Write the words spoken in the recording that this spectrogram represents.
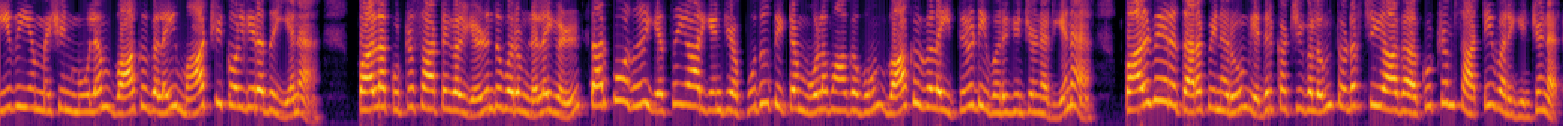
இவிஎம் மெஷின் மூலம் வாக்குகளை மாற்றிக்கொள்கிறது என பல குற்றச்சாட்டுகள் எழுந்து வரும் நிலையில் தற்போது எஸ்ஐஆர் என்ற புது திட்டம் மூலமாகவும் வாக்குகளை திருடி வருகின்றனர் என பல்வேறு தரப்பினரும் எதிர்க்கட்சிகளும் தொடர்ச்சியாக குற்றம் சாட்டி வருகின்றனர்.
